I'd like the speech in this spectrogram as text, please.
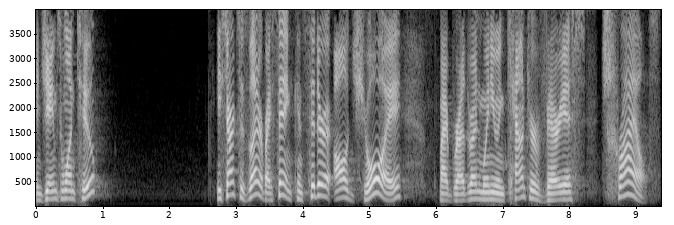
in James 1 2? He starts his letter by saying, Consider it all joy, my brethren, when you encounter various trials,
